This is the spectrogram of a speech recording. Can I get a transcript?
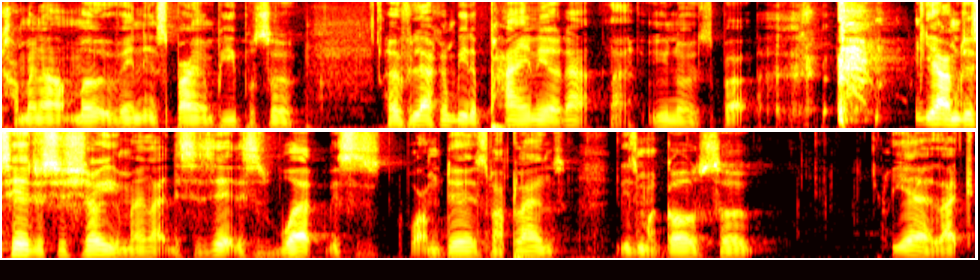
coming out, motivating, inspiring people. So hopefully, I can be the pioneer of that. Like, who knows? But yeah, I'm just here just to show you, man. Like this is it. This is work. This is what I'm doing. It's my plans. These are my goals. So yeah, like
